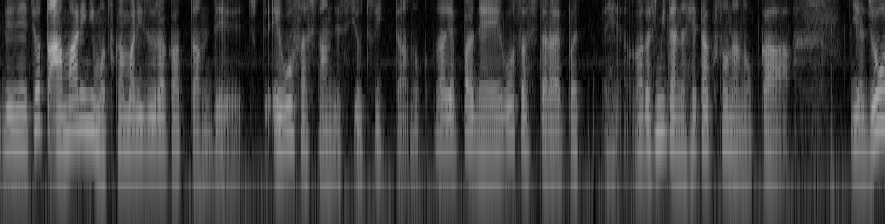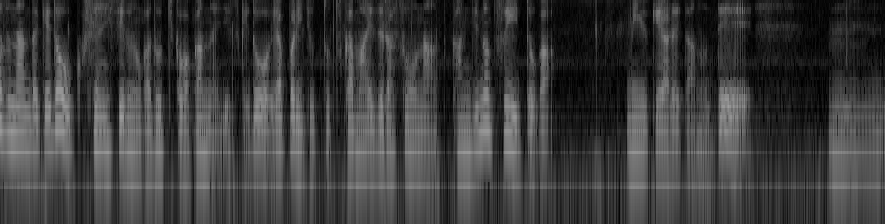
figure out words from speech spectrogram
でね、ちょっとあまりにも捕まりづらかったんで、ちょっとエゴサしたんですよ、ツイッターの。だからやっぱりね、エゴサしたら、やっぱり、私みたいな下手くそなのか、いや、上手なんだけど、苦戦してるのかどっちかわかんないですけど、やっぱりちょっと捕まえづらそうな感じのツイートが見受けられたので、うん、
